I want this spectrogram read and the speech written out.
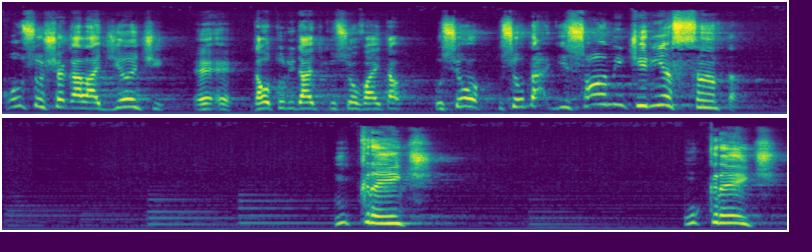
Quando o senhor chegar lá diante é, é, da autoridade que o senhor vai e tal, o senhor, o senhor dá, só uma mentirinha santa. Um crente. Um crente.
